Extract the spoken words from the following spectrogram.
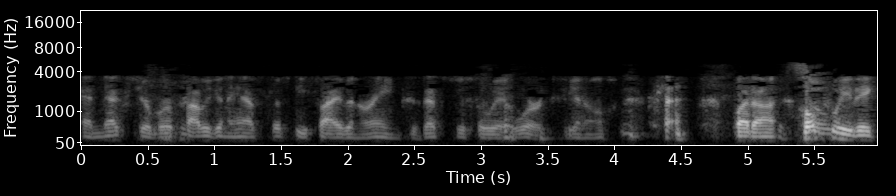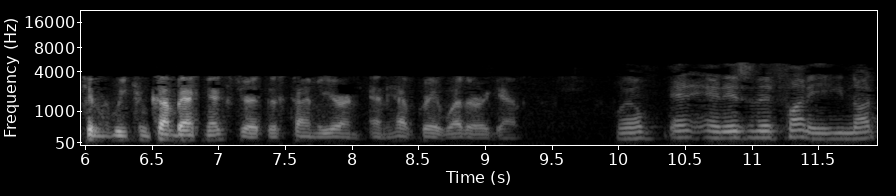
and next year we're probably going to have 55 and rain because that's just the way it works, you know. but uh, So- hopefully they can we can come back next year at this time of year and, and have great weather again. Well, and, and isn't it funny? Not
